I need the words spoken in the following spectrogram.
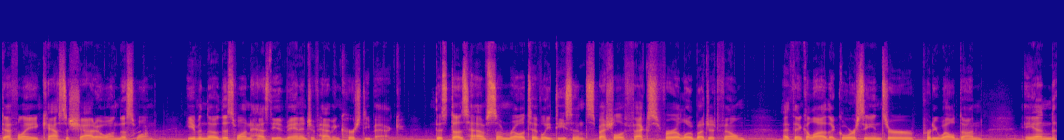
definitely casts a shadow on this one, even though this one has the advantage of having Kirsty back. This does have some relatively decent special effects for a low budget film. I think a lot of the gore scenes are pretty well done, and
